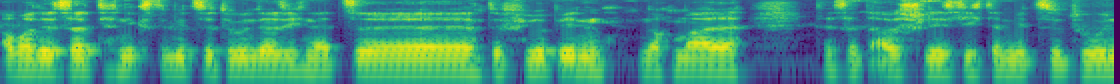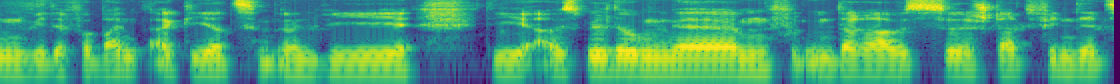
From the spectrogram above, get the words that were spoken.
Aber das hat nichts damit zu tun, dass ich nicht äh, dafür bin. Nochmal, das hat ausschließlich damit zu tun, wie der Verband agiert und wie die Ausbildung äh, von unten heraus äh, stattfindet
